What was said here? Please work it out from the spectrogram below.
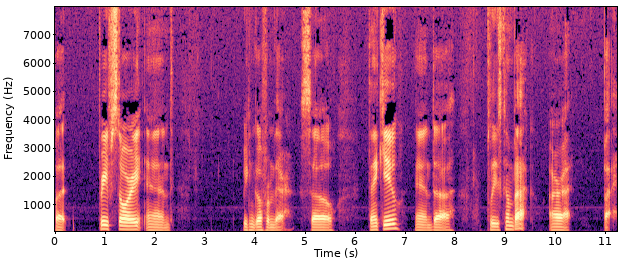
but brief story, and we can go from there. So, thank you, and uh, please come back. All right, bye.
